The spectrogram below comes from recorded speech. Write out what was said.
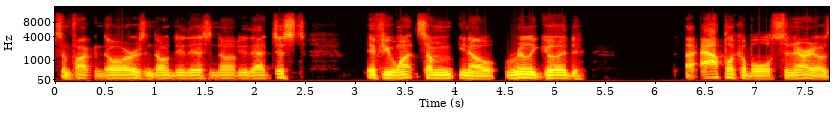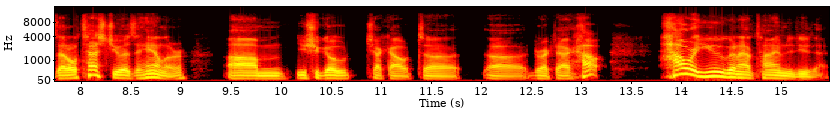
some fucking doors and don't do this and don't do that. Just if you want some, you know, really good uh, applicable scenarios that'll test you as a handler, um, you should go check out uh, uh, Direct Act. How how are you going to have time to do that?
